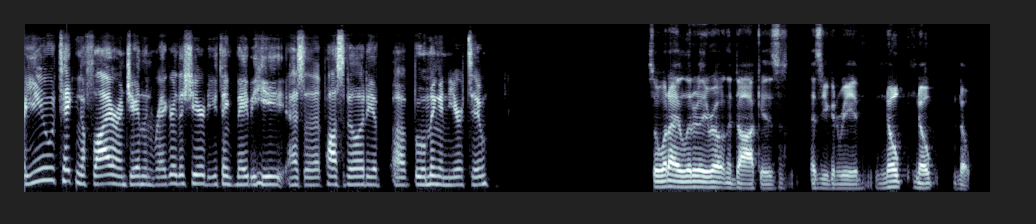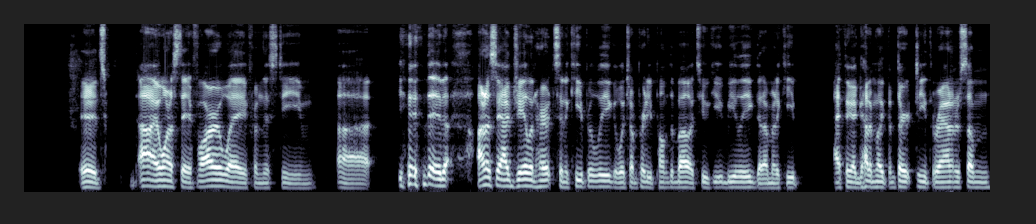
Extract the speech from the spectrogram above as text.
you taking a flyer on Jalen Reagor this year? Do you think maybe he has a possibility of uh, booming in year two? So what I literally wrote in the doc is, as you can read, nope, nope, nope. It's I want to stay far away from this team. Uh, they, honestly, I have Jalen Hurts in a keeper league, which I'm pretty pumped about, a two QB league that I'm going to keep. I think I got him like the 13th round or something,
